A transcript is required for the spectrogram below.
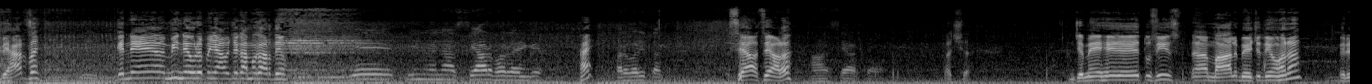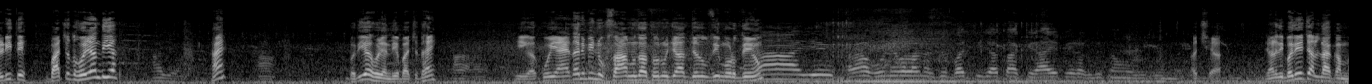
ਬਿਹਾਰ ਸੇ ਕਿੰਨੇ ਮਹੀਨੇ ਉਰੇ ਪੰਜਾਬ 'ਚ ਕੰਮ ਕਰਦੇ ਹੋ ये तीन महीना सियार भर रहेंगे ਹੈ फरवरी तक ਸਿਆਲ? ਸਿਆਲ ਅੱਛਾ। ਜਿਵੇਂ ਇਹ ਤੁਸੀਂ ਮਾਲ ਵੇਚਦੇ ਹੋ ਹਨਾ? ਰੇੜੀ ਤੇ ਬਚਤ ਹੋ ਜਾਂਦੀ ਆ? ਹੈ? ਹਾਂ। ਵਧੀਆ ਹੋ ਜਾਂਦੀ ਆ ਬਚਤ ਹੈ? ਠੀਕ ਆ। ਕੋਈ ਐ ਨਹੀਂ ਵੀ ਨੁਕਸਾਨ ਹੁੰਦਾ ਤੁਹਾਨੂੰ ਜਦ ਜਦੋਂ ਤੁਸੀਂ ਮੁੜਦੇ ਹੋ? ਹਾਂ ਇਹ ਖਰਾਬ ਹੋਣੇ ਵਾਲਾ ਨਾ ਜੋ ਬਚ ਜਾਂਦਾ ਕਿਰਾਏ ਤੇ ਰੱਖ ਦਿੰਦਾ ਹਾਂ ਅੱਛਾ। ਜਾਨੀ ਵਧੀਆ ਚੱਲਦਾ ਕੰਮ?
